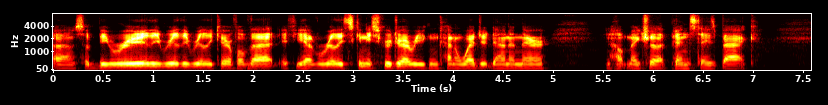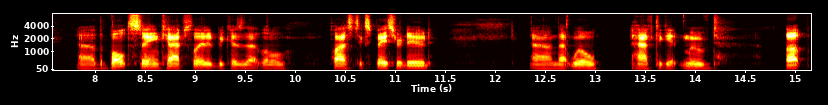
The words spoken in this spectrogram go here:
Uh, so be really, really, really careful of that. If you have a really skinny screwdriver, you can kind of wedge it down in there and help make sure that pin stays back. Uh, the bolts stay encapsulated because of that little plastic spacer dude. Um, that will have to get moved up.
